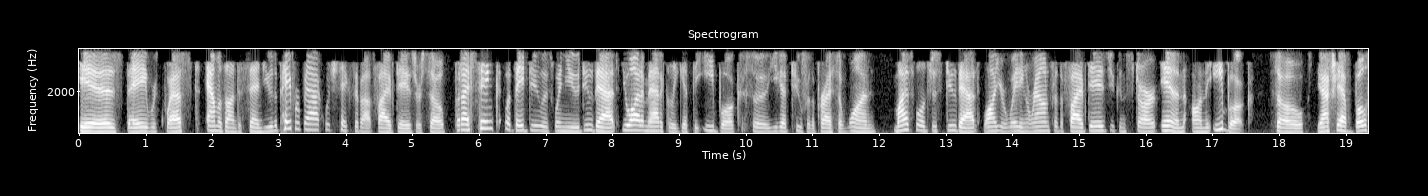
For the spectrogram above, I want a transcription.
is they request Amazon to send you the paperback, which takes about five days or so. But I think what they do is when you do that, you automatically get the ebook, so you get two for the price of one. Might as well just do that while you're waiting around for the five days. You can start in on the ebook. So you actually have both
